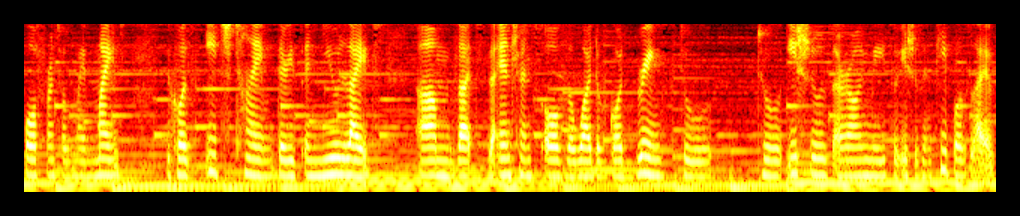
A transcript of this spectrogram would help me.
forefront of my mind because each time there is a new light um, that the entrance of the word of god brings to to issues around me to issues in people's lives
